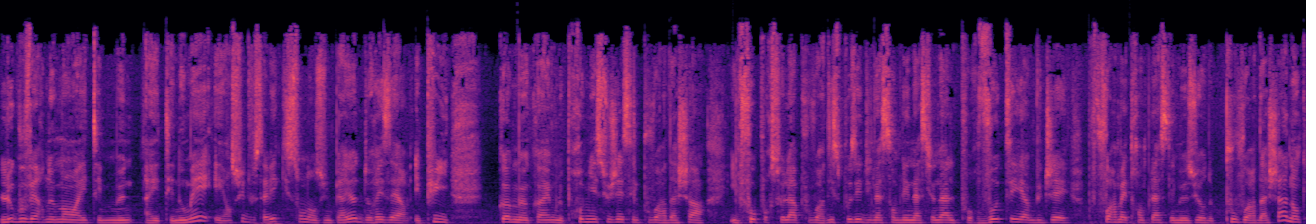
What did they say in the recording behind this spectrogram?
Le gouvernement a été, a été nommé et ensuite vous savez qu'ils sont dans une période de réserve. Et puis comme quand même le premier sujet c'est le pouvoir d'achat, il faut pour cela pouvoir disposer d'une Assemblée nationale pour voter un budget, pour pouvoir mettre en place les mesures de pouvoir d'achat. Donc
